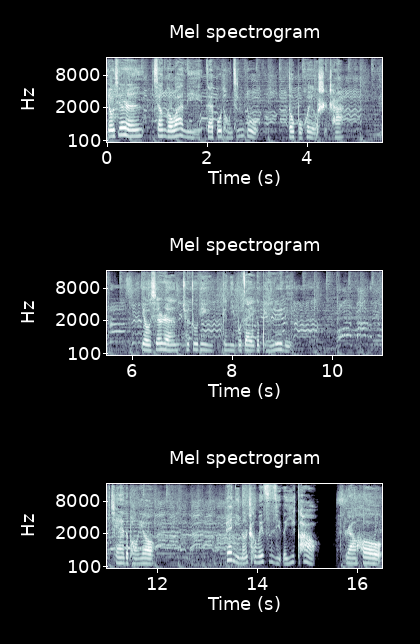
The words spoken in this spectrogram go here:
有些人相隔万里，在不同经度都不会有时差。有些人却注定跟你不在一个频率里，亲爱的朋友，愿你能成为自己的依靠，然后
